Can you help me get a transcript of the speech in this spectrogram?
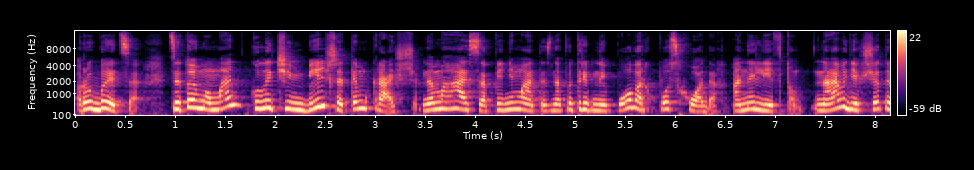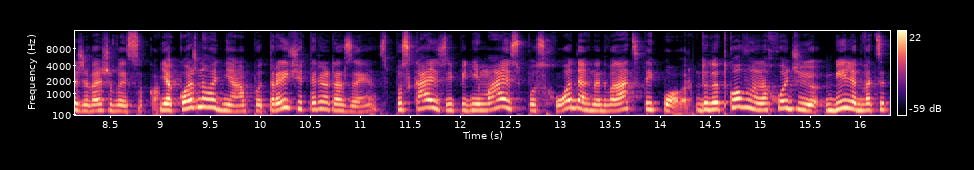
Роби це. Це той момент, коли чим більше, тим краще. Намагайся підніматись на потрібний поверх по сходах, а не ліфтом, навіть якщо ти живеш високо. Я кожного дня по 3-4 рази спускаюсь і піднімаюсь по сходах на 12-й поверх. Додатково находжую біля 20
